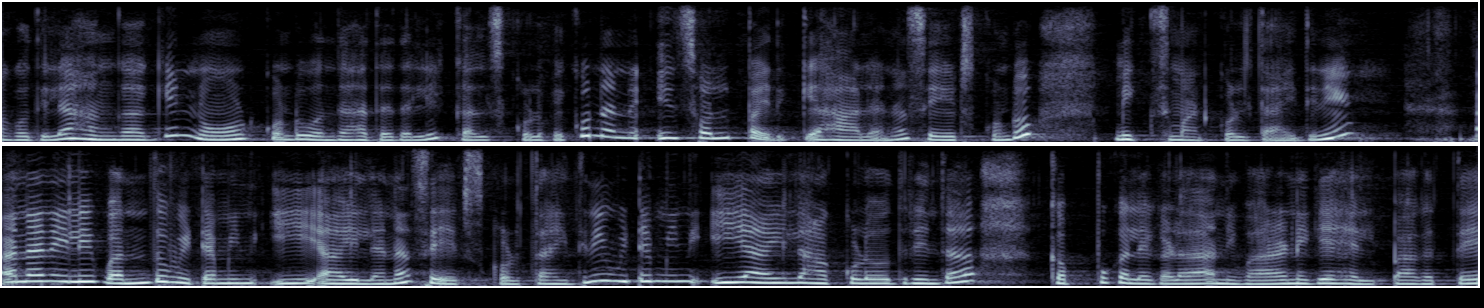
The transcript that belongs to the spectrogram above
ಆಗೋದಿಲ್ಲ. ಹಾಗಾಗಿ ನೋಡಿಕೊಂಡು ಒಂದು ಹದದಲ್ಲಿ ಕಲಿಸ್ಕೊಳ್ಬೇಕು. ನಾನು ಇನ್ನು ಸ್ವಲ್ಪ ಇದಕ್ಕೆ ಹಾಲನ್ನು ಸೇರಿಸ್ಕೊಂಡು ಮಿಕ್ಸ್ ಮಾಡ್ಕೊಳ್ತಾ ಇದ್ದೀನಿ. ನಾನಿಲ್ಲಿ ಒಂದು ವಿಟಮಿನ್ ಇ ಆಯಿಲನ್ನು ಸೇರಿಸ್ಕೊಳ್ತಾ ಇದ್ದೀನಿ. ವಿಟಮಿನ್ ಇ ಆಯಿಲ್ ಹಾಕ್ಕೊಳ್ಳೋದ್ರಿಂದ ಕಪ್ಪು ಕಲೆಗಳ ನಿವಾರಣೆಗೆ ಹೆಲ್ಪ್ ಆಗುತ್ತೆ.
